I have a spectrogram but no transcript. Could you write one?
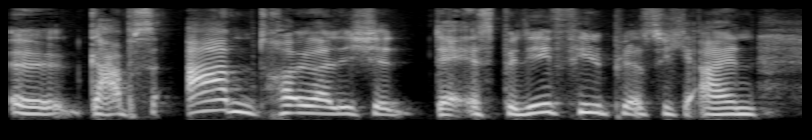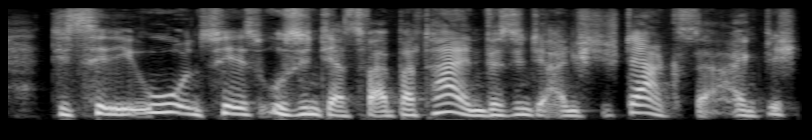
Äh, Gab es abenteuerliche, der SPD fiel plötzlich ein, die CDU und CSU sind ja zwei Parteien. Wir sind ja eigentlich die stärkste. Eigentlich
